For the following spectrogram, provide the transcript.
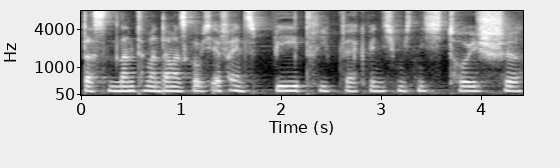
das nannte man damals, glaube ich, F1B-Triebwerk, wenn ich mich nicht täusche.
